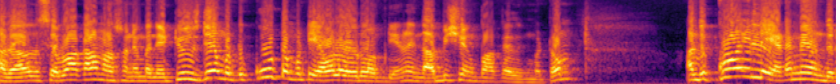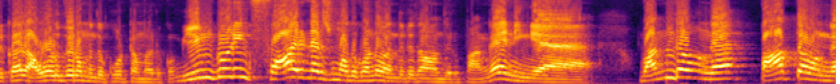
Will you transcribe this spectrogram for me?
அதாவது செவ்வாய்க்கிழமை நான் சொன்னேன் பாத்தீங்க, டியூஸ்டே மட்டும் கூட்டம் மட்டும் எவ்வளவு வரும் அப்படின்னா இந்த அபிஷேகம் பார்க்கறதுக்கு மட்டும் அந்த கோயில்ல இடமே வந்திருக்காது அவ்வளவு தூரம் அந்த கூட்டம் இருக்கும். இன்க்ளூடிங் ஃபாரினர்ஸ் முத கொண்டு வந்துட்டு தான் வந்திருப்பாங்க. நீங்க வந்தவங்க பார்த்தவங்க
